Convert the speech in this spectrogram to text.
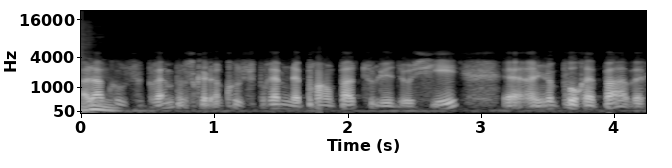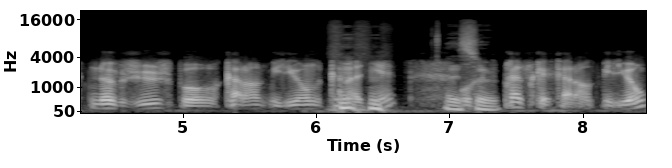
à la mhm. Cour suprême, parce que la Cour suprême ne prend pas tous les dossiers. Euh, elle ne pourrait pas, avec neuf juges pour 40 millions de Canadiens, presque 40 millions.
